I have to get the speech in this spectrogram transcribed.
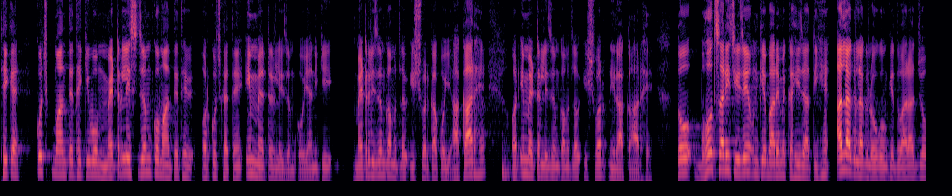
ठीक है? कुछ मानते थे कि वो मेटरलिज्म को मानते थे, और कुछ कहते हैं इमेटरलिज्म को, यानी कि मेटरलिज्म का मतलब ईश्वर का कोई आकार है और इमेटरलिज्म का मतलब ईश्वर निराकार है। तो बहुत सारी चीज़ें उनके बारे में कही जाती हैं अलग अलग लोगों के द्वारा जो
